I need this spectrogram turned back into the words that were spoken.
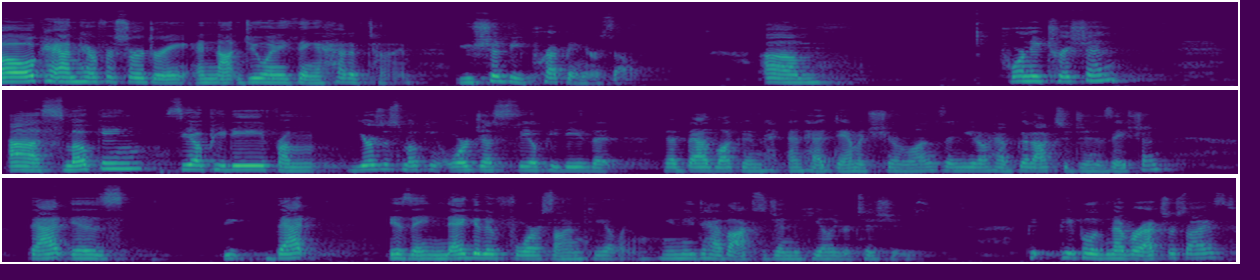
Oh, okay, I'm here for surgery and not do anything ahead of time. You should be prepping yourself. Um, poor nutrition, uh, smoking, COPD from years of smoking, or just COPD that had bad luck and, and had damage to your lungs and you don't have good oxygenization, that is the that is a negative force on healing. You need to have oxygen to heal your tissues. P- people who've never exercised,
